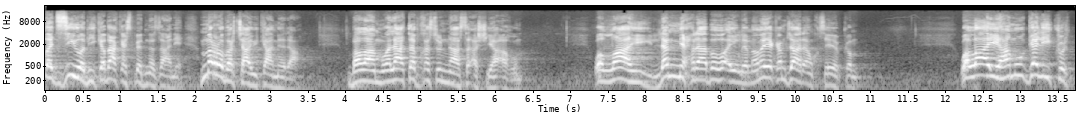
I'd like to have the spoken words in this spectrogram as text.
بەدزیوە بیکە با کەس پێت نەزانێ مەڕۆ بەرچاوی کامێرا بەڵام وەلا تەبخەسون ناسە ئەشیاءهم وەڵاهی لەم میحرابەوە ئەیڵێم ئەمە یەکەم جارە ئەم قسەیە بکەم وەڵاهی هەموو گەلی کورد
